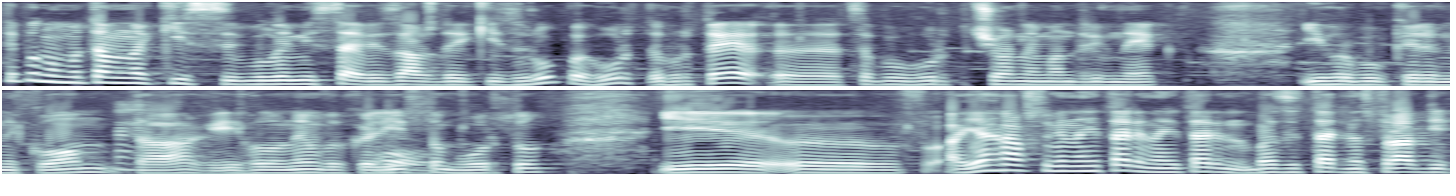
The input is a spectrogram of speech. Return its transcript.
Типу, ну ми там на якісь були місцеві завжди якісь групи, гурт, гурти. Е, Це був гурт Чорний мандрівник. Ігор був керівником, так, і головним вокалістом гурту. І, е, а я грав собі на гітарі, на гітарі, бас-гітарі насправді.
